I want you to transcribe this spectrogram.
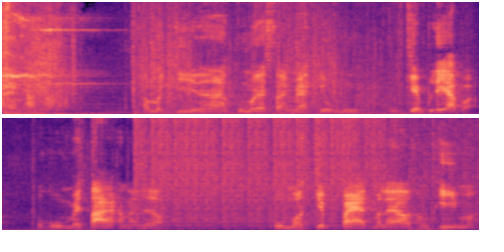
ไม่ทันถ้าเมื่อกี้นะกูไม่ได้ใส่แม็กอยู่มึงกูเก็บเรียบอะโอ้โหไม่ตายขนาดนี้หรอกผมมาเก็บแปดมาแล้วทั้งทีมอะ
